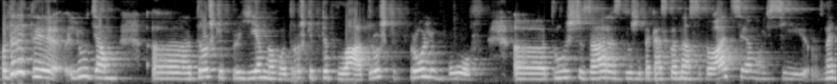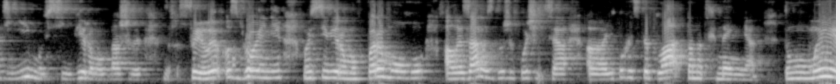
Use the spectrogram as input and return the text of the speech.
подарити людям е, трошки приємного, трошки тепла, трошки про любов. Тому що зараз дуже така складна ситуація. Ми всі в надії, ми всі віримо в наші сили озброєні, ми всі віримо в перемогу, але зараз дуже хочеться якогось тепла та натхнення. Тому ми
